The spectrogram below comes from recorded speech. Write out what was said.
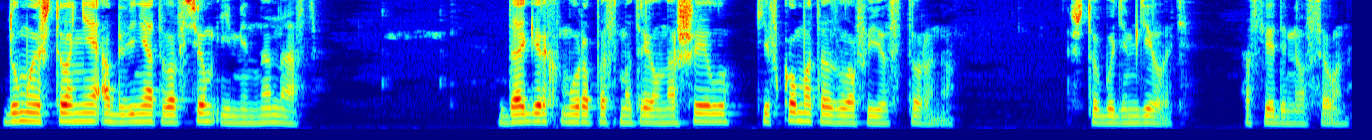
думаю, что они обвинят во всем именно нас. Даггер хмуро посмотрел на Шейлу, кивком отозвав ее в сторону. «Что будем делать?» – осведомился он.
